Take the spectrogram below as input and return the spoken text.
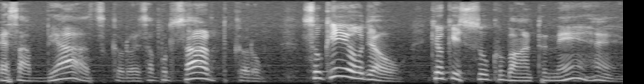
ऐसा अभ्यास करो, ऐसा पुरुषार्थ करो, सुखी हो जाओ, क्योंकि सुख बांटने हैं।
